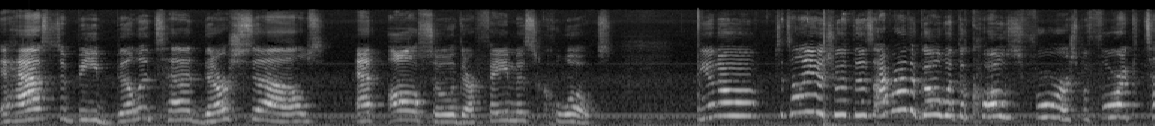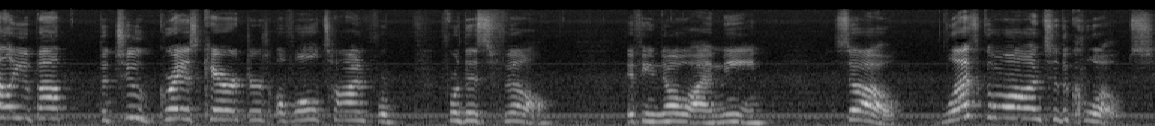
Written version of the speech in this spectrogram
it has to be Bill and Ted themselves and also their famous quotes. You know, to tell you the truth is, I'd rather go with the quotes first before I can tell you about the two greatest characters of all time for for this film. If you know what I mean. So, let's go on to the quotes.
